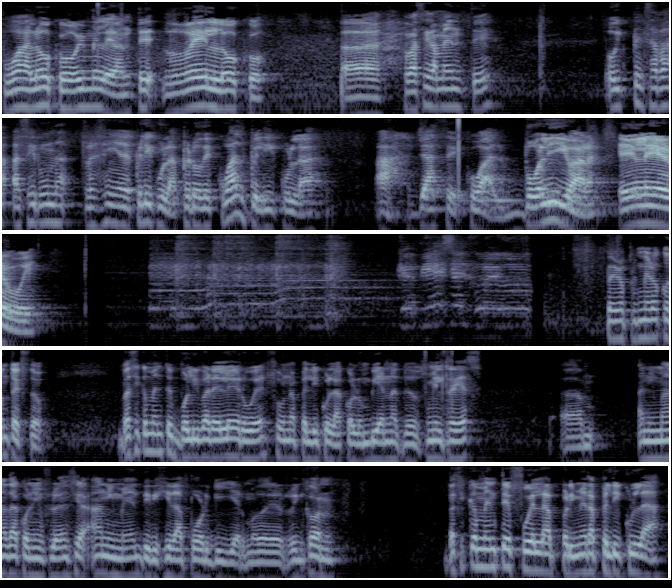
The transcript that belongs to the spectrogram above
Fue loco, hoy me levanté re loco. Ah, básicamente, hoy pensaba hacer una reseña de película, pero ¿de cuál película? Ah, ya sé cuál. Bolívar, el héroe. Pero primero contexto. Básicamente Bolívar el héroe fue una película colombiana de 2003 animada con influencia anime dirigida por Guillermo del Rincón. Básicamente fue la primera película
